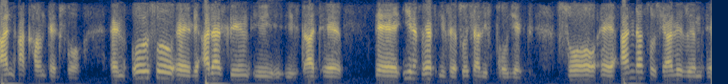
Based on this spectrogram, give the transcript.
unaccounted for. And also uh, the other thing is, is that uh, uh, EFF is a socialist project. So uh, under socialism, uh,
